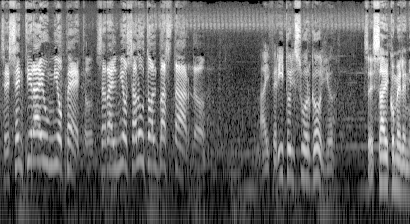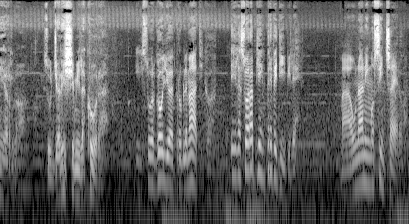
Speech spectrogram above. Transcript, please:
Se sentirai un mio peto, sarà il mio saluto al bastardo. Hai ferito il suo orgoglio. Se sai come lenirlo, suggeriscimi la cura. Il suo orgoglio è problematico e la sua rabbia è imprevedibile. Ma ha un animo sincero.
